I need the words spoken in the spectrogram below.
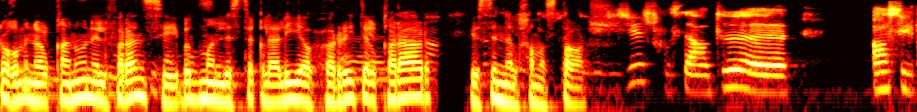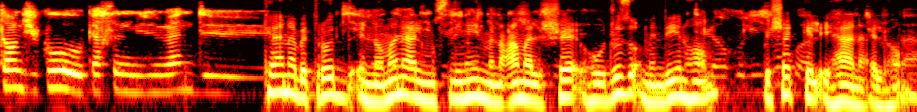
رغم أنه القانون الفرنسي بضمن الاستقلالية وحرية القرار في سن ال 15 كان بترد أنه منع المسلمين من عمل شيء هو جزء من دينهم بشكل إهانة لهم.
